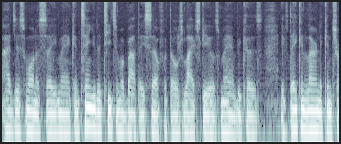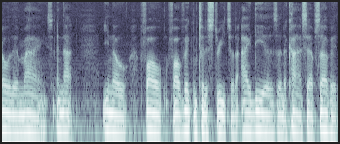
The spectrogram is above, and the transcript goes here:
I just want to say, man, continue to teach them about themselves with those life skills, man, because if they can learn to control their minds and not, you know, fall fall victim to the streets or the ideas or the concepts of it,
